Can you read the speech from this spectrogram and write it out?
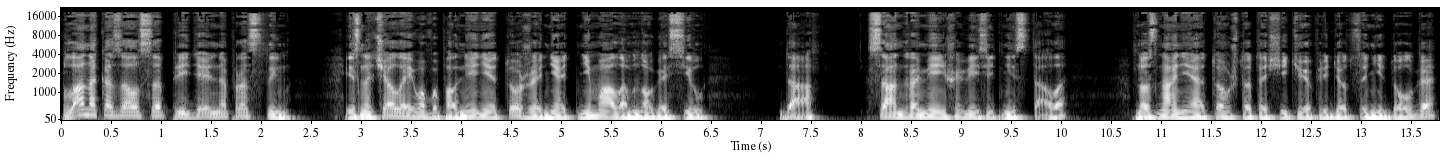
План оказался предельно простым, и сначала его выполнение тоже не отнимало много сил. Да, Сандра меньше весить не стала, но знание о том, что тащить ее придется недолго,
